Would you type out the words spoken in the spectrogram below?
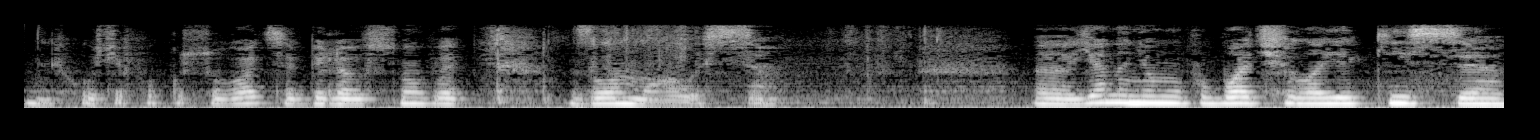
Не хоче фокусуватися, біля основи зламалися. Е, Я на ньому побачила якісь. е,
